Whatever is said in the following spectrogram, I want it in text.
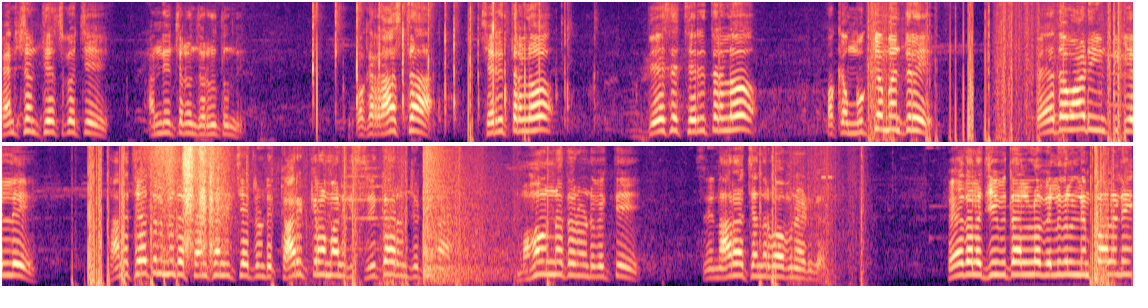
పెన్షన్ తీసుకొచ్చి అందించడం జరుగుతుంది. ఒక రాష్ట్ర చరిత్రలో దేశ చరిత్రలో ఒక ముఖ్యమంత్రి పేదవాడి ఇంటికి వెళ్ళి తన చేతుల మీద పెన్షన్ ఇచ్చేటువంటి కార్యక్రమానికి శ్రీకారం చుట్టిన మహోన్నతమైన వ్యక్తి శ్రీ నారా చంద్రబాబు నాయుడు గారు. పేదల జీవితాలలో వెలుగులు నింపాలని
